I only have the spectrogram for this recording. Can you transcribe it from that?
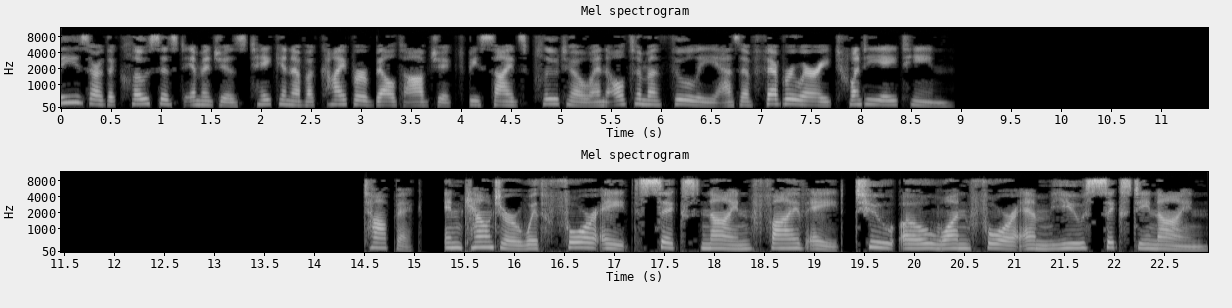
These are the closest images taken of a Kuiper belt object besides Pluto and Ultima Thule as of February 2018. Topic: Encounter with 486958-2014 MU69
